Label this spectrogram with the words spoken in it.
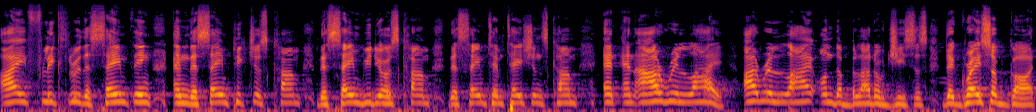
I flick through the same thing and the same pictures come, the same videos come, the same temptations come, and, and I rely, I rely on the blood of Jesus, the grace of God,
